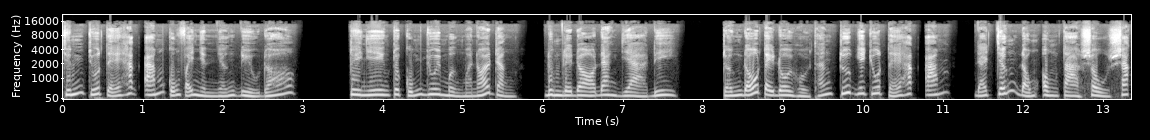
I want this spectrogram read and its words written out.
Chính chúa tể hắc ám cũng phải nhìn nhận điều đó. Tuy nhiên tôi cũng vui mừng mà nói rằng Dumbledore đang già đi. Trận đấu tay đôi hồi tháng trước với chúa tể hắc ám đã chấn động ông ta sâu sắc.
